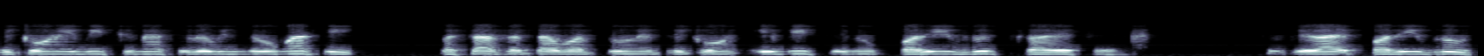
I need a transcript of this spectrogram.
ત્રિકોણ એબીસી ના શિરોબિંદુમાંથી પસાર થતા વર્તુળને ત્રિકોણ એબીસી નું પરિવૃત કહે છે. શું કહેવાય? પરિવૃત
